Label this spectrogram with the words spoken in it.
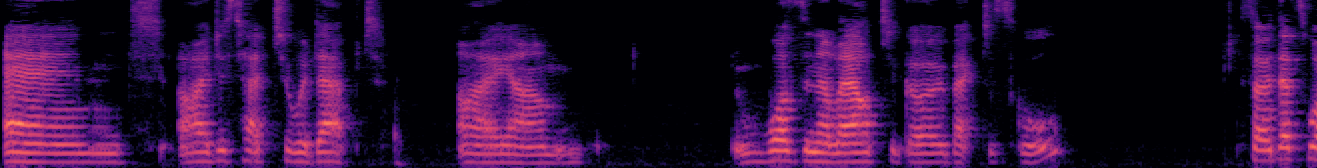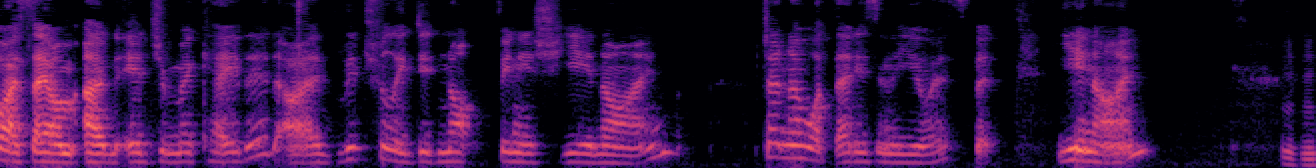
and I just had to adapt. I um, wasn't allowed to go back to school, so that's why I say I'm uneducated. I literally did not finish year nine. I don't know what that is in the US, but year 9 Mhm.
